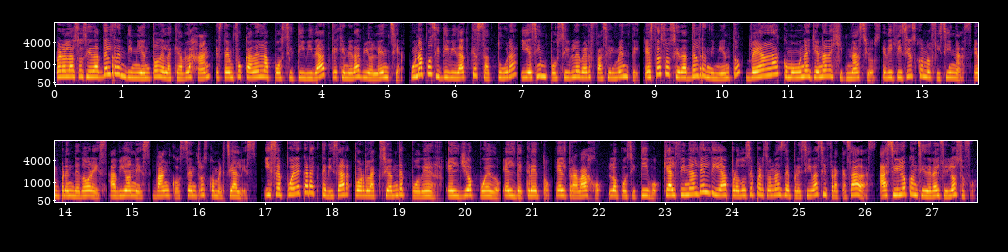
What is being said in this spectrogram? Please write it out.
Pero la sociedad del rendimiento de la que habla Han está enfocada en la positividad que genera violencia, una positividad que satura y es imposible ver fácilmente. Esta sociedad del rendimiento, véanla como una llena de gimnasios, edificios con oficinas, emprendedores, aviones, bancos, centros comerciales, y se puede caracterizar por la acción de poder, el yo puedo, el decreto, el trabajo, lo positivo, que al final del día produce personas depresivas y fracasadas. Así lo considera el filósofo.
